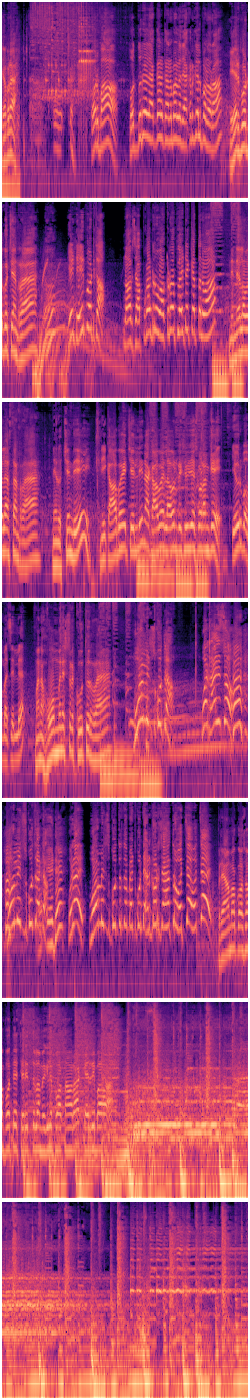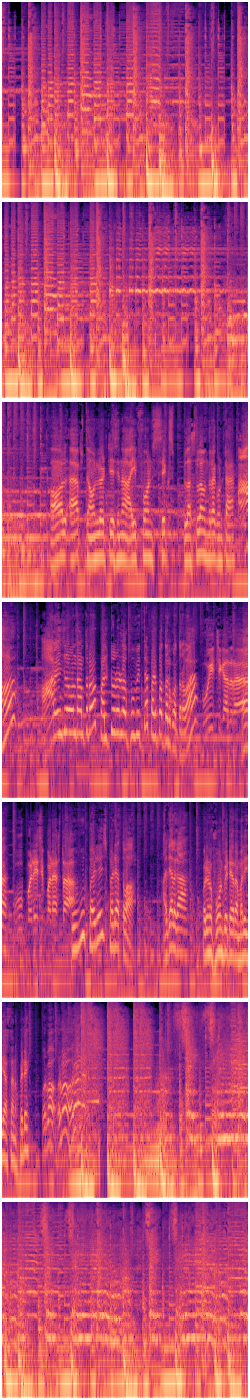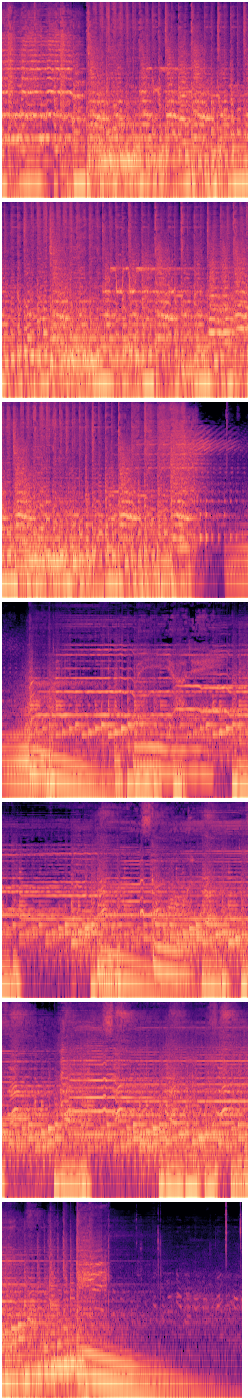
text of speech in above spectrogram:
చెప్పరా. ఓరు బా పొద్దునే లెక్కన కనబడలేదు. ఎక్కడికి వెళ్ళిపోనరా ఎయిర్పోర్ట్కి వచ్చాను రా ఏంటి ఎయిర్పోర్ట్ కా? నాకు చెప్పకుండా నువ్వు అక్కడ ఫ్లైట్ ఎక్కేస్తానువా నిన్నెలా వదిలేస్తాను రా నేను వచ్చింది నీ కాబోయే చెల్లి నా కాబోయే లవర్ రిసీవ్ చేసుకోవడానికి. ఎవరు బాబా చెల్లె? మన హోమ్ మినిస్టర్ కూతురు రా ఓ మినిట్స్ కూతురా? ఓ రాజేశో ఓ మినిట్స్ కూతురట. ఏంటి? ఒరేయ్ ఓ మినిట్స్ కూతురుతో పెట్టుకుంటే ఎనకౌంట్ చేస్తారు. వచ్చే వచ్చే. ప్రేమ కోసం పోతే చరిత్రలో మిగిలిపోతాం రా కర్రీ బావా. ఆల్ యాప్స్ డౌన్లోడ్ చేసిన ఐఫోన్ సిక్స్ ప్లస్లో ఉందిరా గుంటా ఆహా ఆ రేంజ్లో ఉంది అంతనో పల్లెటూరులో పువ్వు ఇస్తే పడిపోద్ది అనుకుంటావా పోయిచ్చి కదరా పువ్వు పడేసి పడేస్తా పువ్వు పడేసి పడేస్తావా అదే అలాగా మరి నువ్వు ఫోన్ పెట్టారా మళ్ళీ చేస్తాను పెట్టే ఒరు బా ఒరు బా ఒరు బా.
